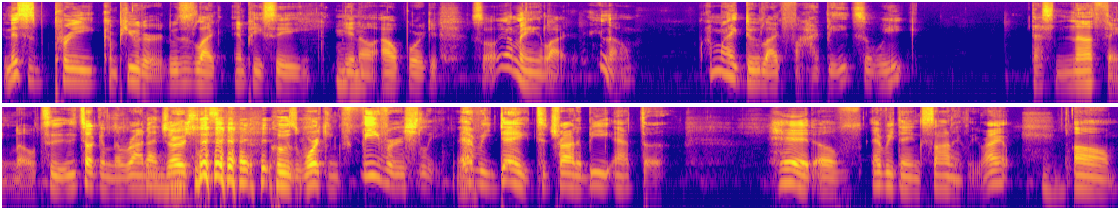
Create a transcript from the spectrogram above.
and this is pre-computer. This is like MPC, mm-hmm. you know, outboard. So I mean, like, you know, I might do like five beats a week. That's nothing though. To you talking to Rodney Jerkins, who's working feverishly yeah. every day to try to be at the head of everything sonically, right? Mm-hmm. Um,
